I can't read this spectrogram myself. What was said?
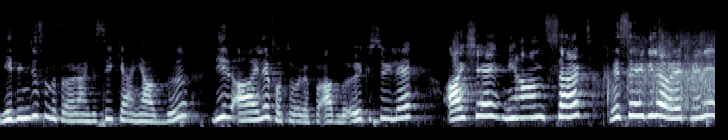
7. sınıf öğrencisiyken yazdığı Bir Aile Fotoğrafı adlı öyküsüyle Ayşe Nihan Sert ve sevgili öğretmeni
